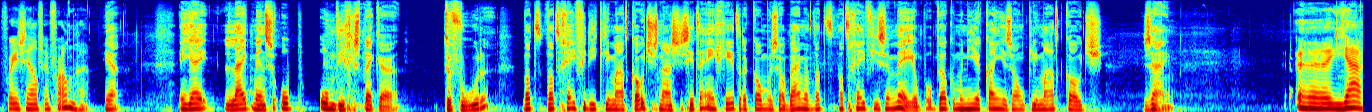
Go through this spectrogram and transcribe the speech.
voor jezelf en voor anderen. Ja. En jij leidt mensen op om die gesprekken voeren. Wat, wat geef je die klimaatcoaches naast je zitten? En Geert, daar komen we zo bij. Maar wat, wat geef je ze mee? Op, op welke manier kan je zo'n klimaatcoach zijn? Uh, ja,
